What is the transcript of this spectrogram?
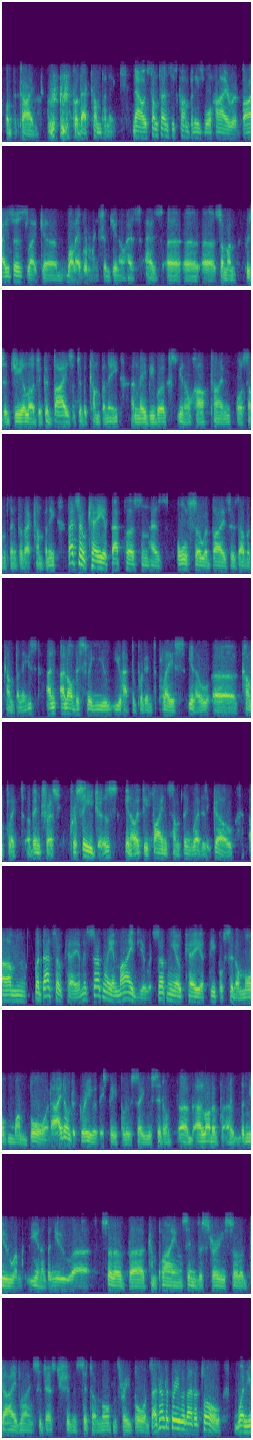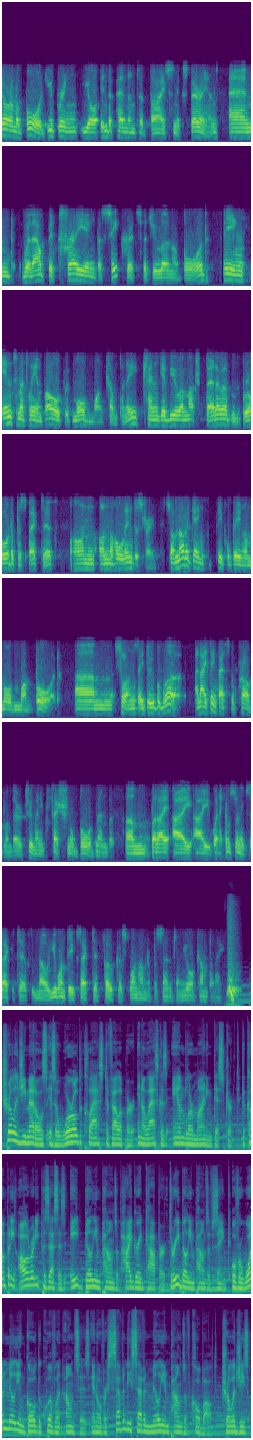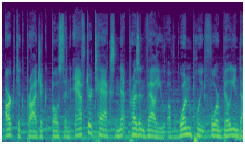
of the time for that company. Now, sometimes these companies will hire advisors, like uh, well, everyone mentioned, you know, has has uh, uh, uh, someone who's a geologic advisor to the company and maybe works, you know, half time or something for that company. That's okay if that person has also advises other companies, and and obviously you you have to put into place you know uh, conflict of interest procedures. You know, if he finds something, where does it go? Um, but that's okay. And it's certainly, in my view, it's certainly okay if people sit on more than one board. I don't agree with these people who say you sit on uh, a lot of uh, the new, um, you know, the new. Uh, sort of uh, compliance industry sort of guidelines suggest you shouldn't sit on more than three boards. I don't agree with that at all. When you're on a board, you bring your independent advice and experience and without betraying the secrets that you learn on board, being intimately involved with more than one company can give you a much better, broader perspective on on the whole industry. So I'm not against people being on more than one board, um, so long as they do the work. And I think that's the problem. There are too many professional board members. Um, but I, I, I, when it comes to an executive, no, you want the executive focused 100% on your company. Trilogy Metals is a world class developer in Alaska's Ambler mining district. The company already possesses 8 billion pounds of high grade copper, 3 billion pounds of zinc, over 1 million gold equivalent ounces, and over 77 million pounds of cobalt. Trilogy's Arctic project boasts an after tax net present value of $1.4 billion,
